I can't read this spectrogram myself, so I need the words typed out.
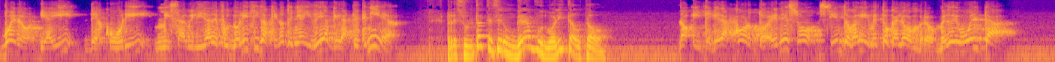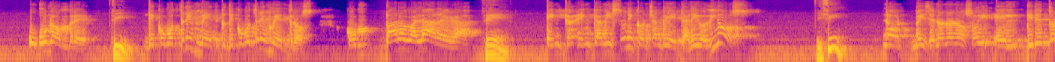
Bueno, y ahí descubrí mis habilidades futbolísticas que no tenía idea que las tenía. ¿Resultaste ser un gran futbolista, Gustavo? No, y te quedas corto. En eso siento que alguien me toca el hombro. Me doy vuelta, un hombre Sí, de como tres, de como tres metros, con barba larga, sí. en, ca- en camisón y con chancleta. Le digo, Dios. ¿Y sí? No, me dice, no, no, no, soy el director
